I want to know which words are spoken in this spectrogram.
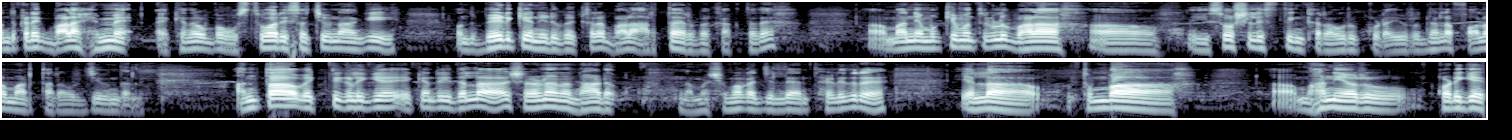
ಒಂದು ಕಡೆಗೆ ಭಾಳ ಹೆಮ್ಮೆ. ಯಾಕೆಂದರೆ ಒಬ್ಬ ಉಸ್ತುವಾರಿ ಸಚಿವನಾಗಿ ಒಂದು ಬೇಡಿಕೆ ನೀಡಬೇಕಾದ್ರೆ ಭಾಳ ಅರ್ಥ ಇರಬೇಕಾಗ್ತದೆ. ಮಾನ್ಯ ಮುಖ್ಯಮಂತ್ರಿಗಳು ಭಾಳ ಈ ಸೋಷಲಿಸ್ಟ್ ಥಿಂಕರ್ ಅವರು ಕೂಡ ಇವ್ರನ್ನೆಲ್ಲ ಫಾಲೋ ಮಾಡ್ತಾರೆ ಅವ್ರ ಜೀವನದಲ್ಲಿ. ಅಂಥ ವ್ಯಕ್ತಿಗಳಿಗೆ, ಯಾಕೆಂದರೆ ಇದೆಲ್ಲ ಶರಣನ ನಾಡು. ನಮ್ಮ ಶಿವಮೊಗ್ಗ ಜಿಲ್ಲೆ ಅಂತ ಹೇಳಿದರೆ ಎಲ್ಲ ತುಂಬ ಮಹನೀಯರು ಕೊಡುಗೆ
